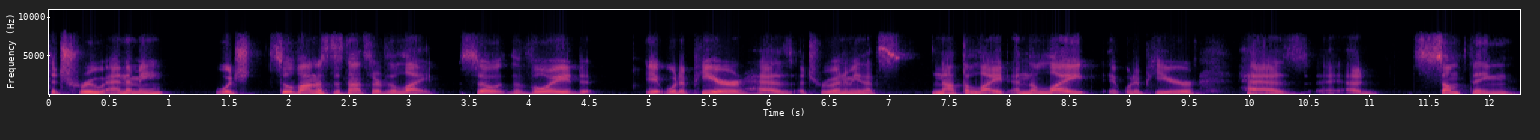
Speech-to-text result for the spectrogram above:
the true enemy, which Sylvanas does not serve the light. So the Void, it would appear, has a true enemy that's not the light, and the light, it would appear, has a, a something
